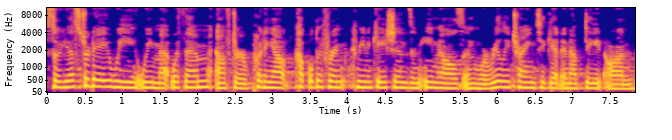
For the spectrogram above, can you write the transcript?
So yesterday we, we met with them after putting out a couple different communications and emails, and we're really trying to get an update on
